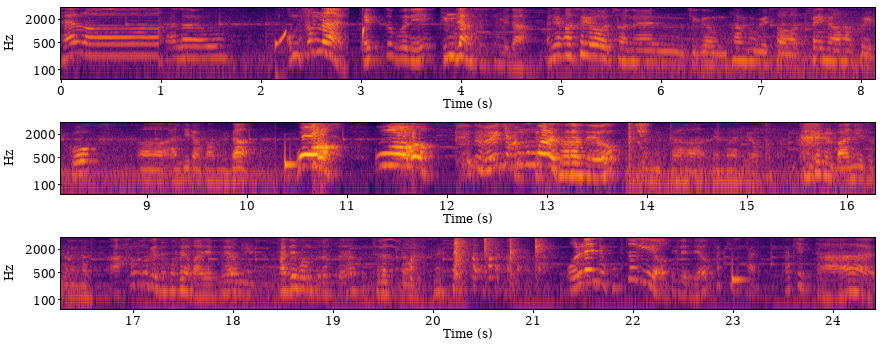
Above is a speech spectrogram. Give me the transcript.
헬로. 헬로. 엄청난 게스트 분이 등장하셨습니다. 안녕하세요. 저는 지금 한국에서 트레이너 하고 있고 어, 알리라고 합니다. 와! 우와! 근데 왜 이렇게 한국말을 잘하세요? 그러니까 내 말이요. 고생을 많이 해서 그런가 봐요. 아, 한국에서 고생 많이 했어요? 많이 했어요. 4대본 들었어요? 들었죠. 원래 지금 국적이 어떻게 되세요? 파키스탄. 파키스탄.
